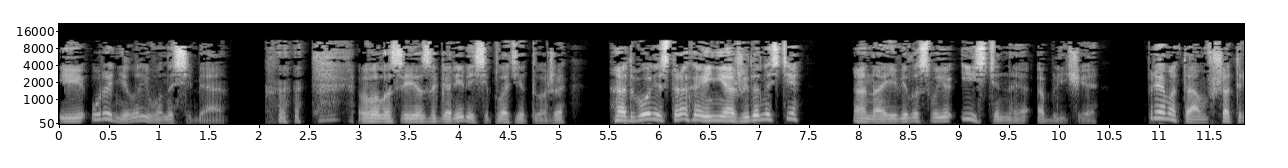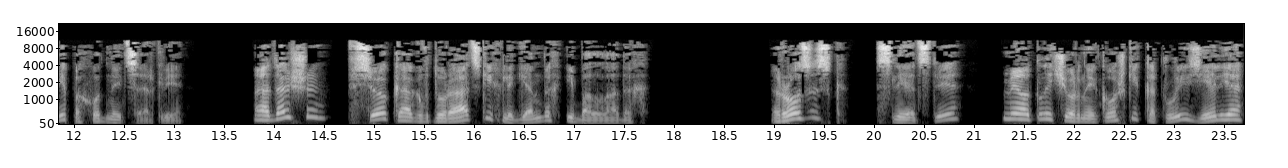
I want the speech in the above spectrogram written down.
и уронила его на себя. Волосы ее загорелись, и платье тоже. От боли, страха и неожиданности она явила свое истинное обличие. Прямо там, в шатре походной церкви. А дальше все как в дурацких легендах и балладах. Розыск, следствие, метлы, черные кошки, котлы, зелья.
